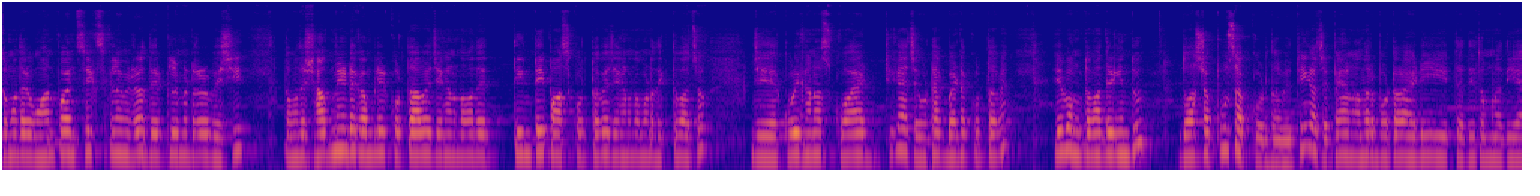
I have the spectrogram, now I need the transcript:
তোমাদের ওয়ান পয়েন্ট সিক্স কিলোমিটার দেড় কিলোমিটারের বেশি তোমাদের সাত মিনিটে কমপ্লিট করতে হবে, যেখানে তোমাদের তিনটেই পাস করতে হবে, যেখানে তোমরা দেখতে পাচ্ছ যে কুড়িখানা স্কোয়াড ঠিক আছে ওঠাক ব্যাটাক করতে হবে এবং তোমাদের কিন্তু দশটা পুশ আপ করতে হবে, ঠিক আছে প্যান আধার ভোটার আইডি ইত্যাদি তোমরা দিয়ে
